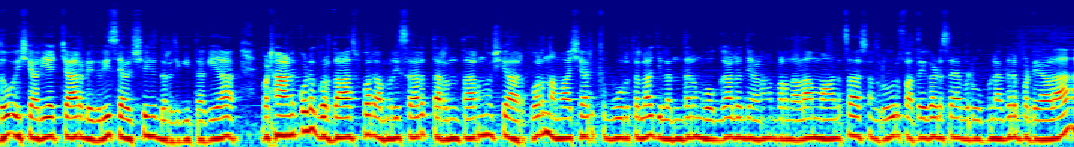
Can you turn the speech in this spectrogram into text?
2.4 ਡਿਗਰੀ ਸੈਲਸੀਅਸ ਦਰਜ ਕੀਤਾ ਗਿਆ। ਪਠਾਨਕੋਟ, ਗੁਰਦਾਸਪੁਰ, ਅੰਮ੍ਰਿਤਸਰ, ਤਰਨਤਾਰਨ, ਹੁਸ਼ਿਆਰਪੁਰ, ਨਵਾਂਸ਼ਹਿਰ, ਕਪੂਰਥਲਾ, ਜਲੰਧਰ, ਮੋਗਾ, ਲੁਧਿਆਣਾ, ਬਰਨਾਲਾ, ਮਾਨਸਾ, ਸੰਗਰੂਰ, ਫਤਿਹਗੜ੍ਹ ਸਾਹਿਬ, ਰੂਪਨਗਰ, ਪਟਿਆਲਾ,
